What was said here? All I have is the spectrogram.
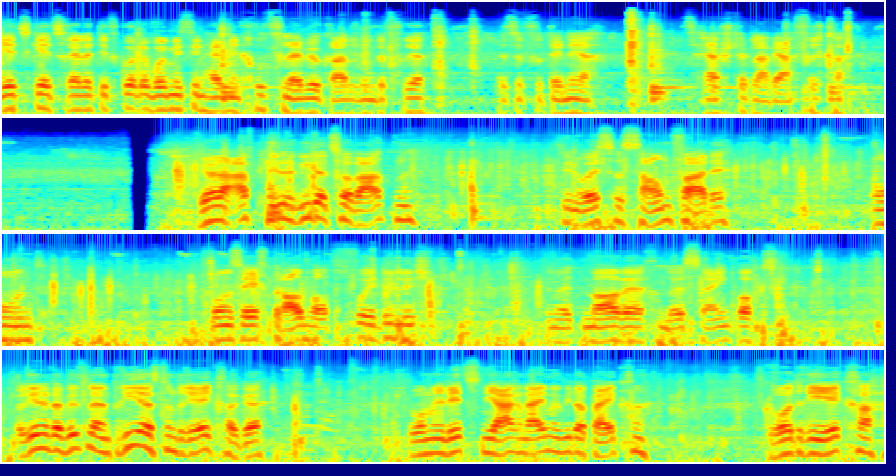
Jetzt geht es relativ gut, obwohl wir sind heute mit kurzen Leibio gerade in der Früh. Also von denen her, herrscht da glaube ich Afrika. Ja, der Uphill wieder zu erwarten, sind alles so Saumpfade und war uns echt traumhaft, voll idyllisch. Den alten Mauerwerk und alles so eingewachsen. Erinnert ein bisschen an Triest und Rijeka, gell? Da waren wir in den letzten Jahren auch immer wieder biken. Gerade Rijeka,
